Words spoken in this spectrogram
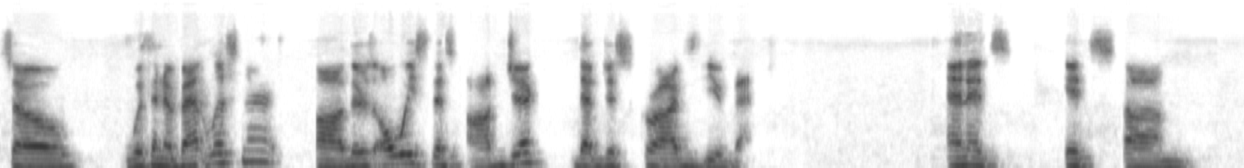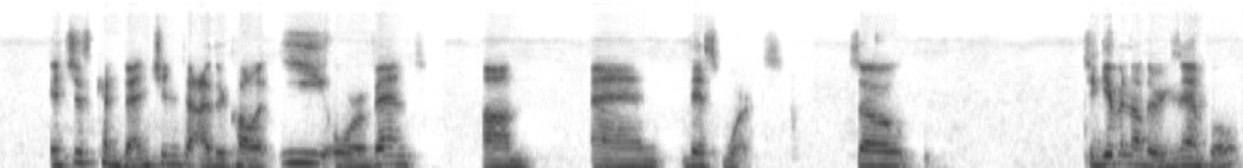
So with an event listener, uh, there's always this object that describes the event. And it's it's um, it's just convention to either call it E or event, um, and this works. So to give another example,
